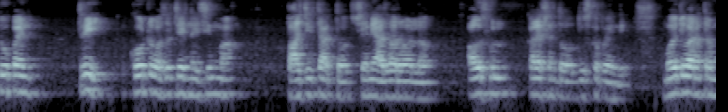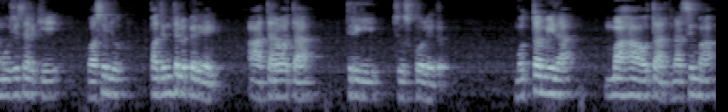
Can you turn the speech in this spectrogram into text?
టూ పాయింట్ త్రీ కోట్లు వసూలు చేసిన ఈ సినిమా పాజిటివ్ టాక్తో శని ఆదివారాల్లో హౌస్ఫుల్ కలెక్షన్తో దూసుకుపోయింది. మొదటి వారంతరం మూసేసరికి వసూలు పదింతలు పెరిగాయి. ఆ తర్వాత తిరిగి చూసుకోలేదు. మొత్తం మీద మహా అవతార్ నరసింహ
